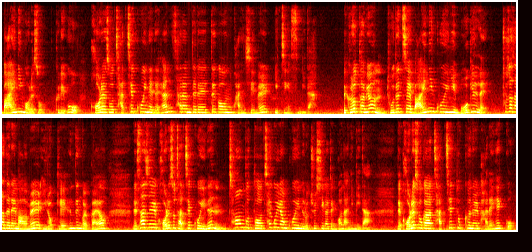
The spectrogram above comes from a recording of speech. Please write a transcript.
mining 거래소 그리고 거래소 자체 코인에 대한 사람들의 뜨거운 관심을 입증했습니다. 네, 그렇다면 도대체 mining 코인이 뭐길래 투자자들의 마음을 이렇게 흔든 걸까요? 네, 사실 거래소 자체 코인은 처음부터 채굴형 코인으로 출시가 된 건 아닙니다. 네, 거래소가 자체 토큰을 발행했고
